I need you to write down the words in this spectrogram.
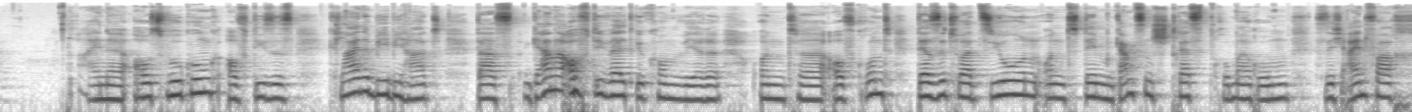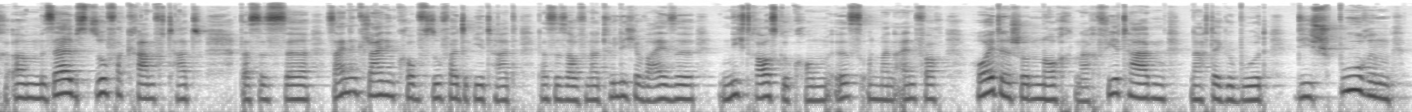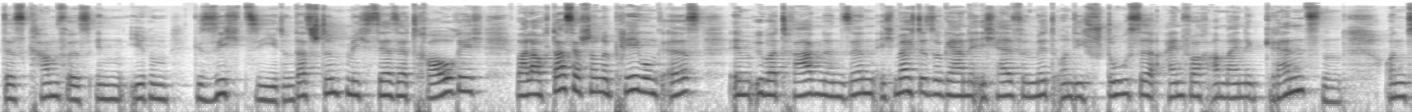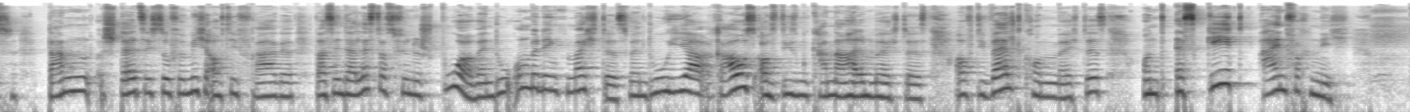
eine Auswirkung auf dieses kleine Baby hat, das gerne auf die Welt gekommen wäre und äh, aufgrund der Situation und dem ganzen Stress drumherum sich einfach ähm, selbst so verkrampft hat, dass es äh, seinen kleinen Kopf so verdreht hat, dass es auf natürliche Weise nicht rausgekommen ist und man einfach heute schon noch nach vier Tagen nach der Geburt die Spuren des Kampfes in ihrem Gesicht sieht. Und das stimmt mich sehr, sehr traurig, weil auch das ja schon eine Prägung ist im übertragenen Sinn. Ich möchte so gerne, ich helfe mit und ich stoße einfach an meine Grenzen. Und dann stellt sich so für mich auch die Frage, was hinterlässt das für eine Spur, wenn du unbedingt möchtest, wenn du hier raus aus diesem Kanal möchtest, auf die Welt kommen möchtest und es geht einfach nicht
